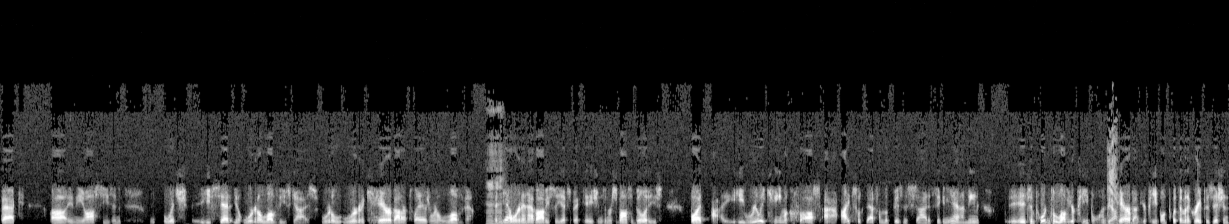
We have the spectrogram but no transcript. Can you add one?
back uh, in the off season, which he said, you know, we're going to love these guys. We're going to we're going to care about our players. We're going to love them. Mm-hmm. And yeah, we're going to have obviously expectations and responsibilities. But I, he really came across. I, I took that from the business side of thinking, yeah, I mean, it's important to love your people and to Yeah. care about your people and put them in a great position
